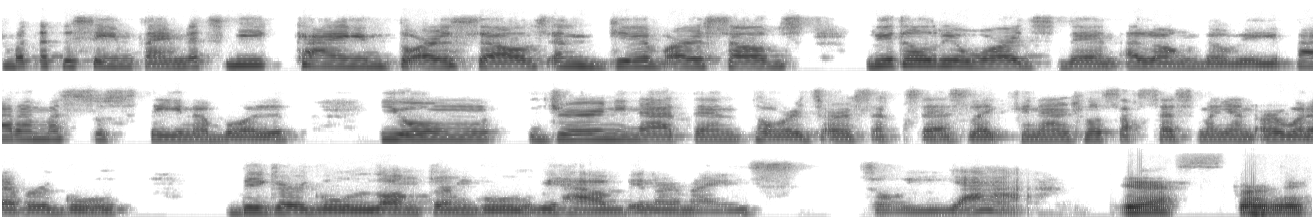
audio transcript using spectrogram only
But at the same time, let's be kind to ourselves and give ourselves little rewards then along the way para mas sustainable yung journey natin towards our success, like financial success man yan or whatever goal, bigger goal, long-term goal we have in our minds. So, yeah. Yes, correct.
